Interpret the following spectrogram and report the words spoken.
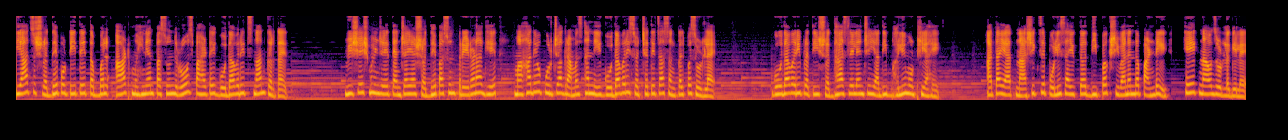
याच श्रद्धेपोटी ते तब्बल आठ महिन्यांपासून रोज पहाटे गोदावरीत स्नान करतायत. विशेष म्हणजे त्यांच्या या श्रद्धेपासून प्रेरणा घेत महादेवपूरच्या ग्रामस्थांनी गोदावरी स्वच्छतेचा संकल्प सोडलाय. गोदावरी प्रती श्रद्धा असलेल्यांची यादी भली मोठी आहे. आता यात नाशिकचे पोलीस आयुक्त दीपक शिवानंद पांडे हे एक नाव जोडलं गेलंय.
